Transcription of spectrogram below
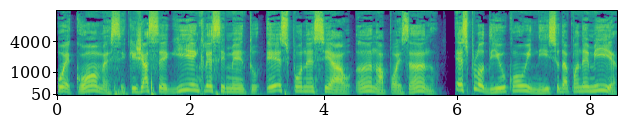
O e-commerce, que já seguia em crescimento exponencial ano após ano, explodiu com o início da pandemia,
